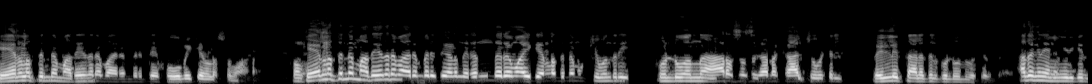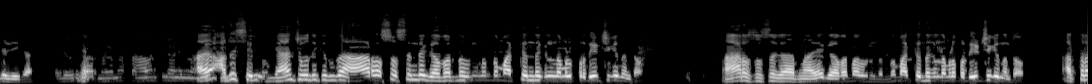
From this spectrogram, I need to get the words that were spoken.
കേരളത്തിന്റെ മതേതര പാരമ്പര്യത്തെ ഹോമിക്കാനുള്ള ശ്രമമാണ്. കേരളത്തിന്റെ മതേതര പാരമ്പര്യത്തെയാണ് നിരന്തരമായി കേരളത്തിന്റെ മുഖ്യമന്ത്രി കൊണ്ടുവന്ന് ആർ എസ് എസ്സുകാരുടെ കാൽച്ചുവട്ടിൽ വെള്ളിത്താലത്തിൽ കൊണ്ടുവന്ന് വെക്കുന്നത് അതെങ്ങനെ അംഗീകരിക്കാൻ കഴിയുക? അത് ശരി. ഞാൻ ചോദിക്കുന്നത് ആർ എസ് എസിന്റെ ഗവർണറിൽ നിന്ന് മറ്റെന്തെങ്കിലും നമ്മൾ പ്രതീക്ഷിക്കുന്നുണ്ടോ? ആർ എസ് എസ്സുകാരനായ ഗവർണറിൽ നിന്ന് മറ്റെന്തെങ്കിലും നമ്മൾ പ്രതീക്ഷിക്കുന്നുണ്ടോ? അത്ര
